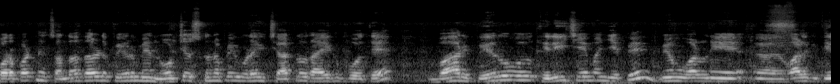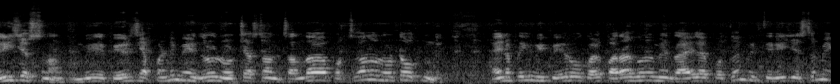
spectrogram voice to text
పొరపాటున చందాదారుడి పేరు మేము నోట్ చేసుకున్నప్పుడు కూడా ఈ చార్ట్లో రాయకపోతే వారి పేరు తెలియచేయమని చెప్పి మేము వాళ్ళని వాళ్ళకి తెలియజేస్తున్నాం. మీ పేరు చెప్పండి మేము ఇందులో నోట్ చేస్తాం. చందా పుస్తకంలో నోట్ అవుతుంది. అయినప్పటికీ మీ పేరు ఒకవేళ పరాగంలో మేము రాయలేకపోతే మీరు తెలియజేస్తే మీ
